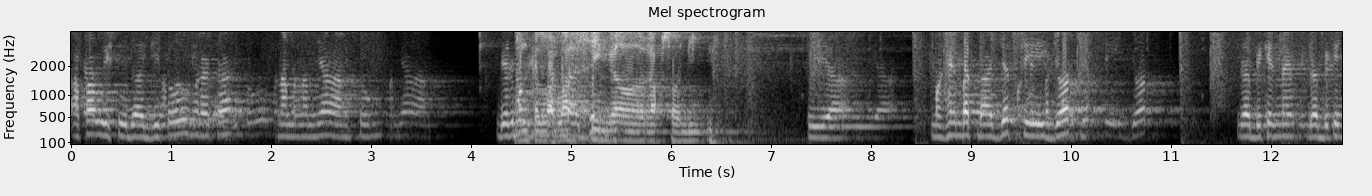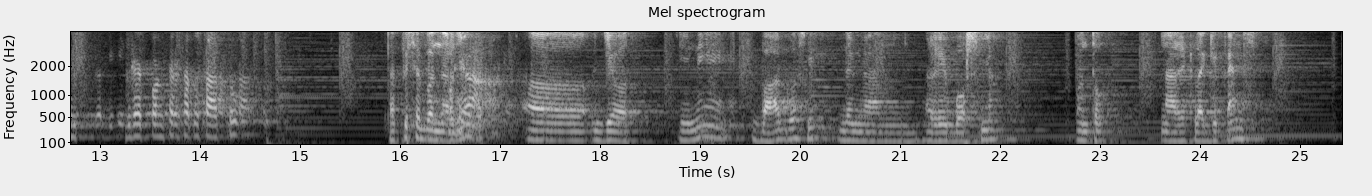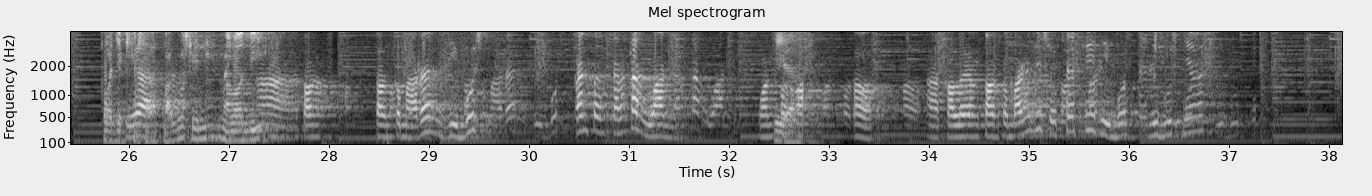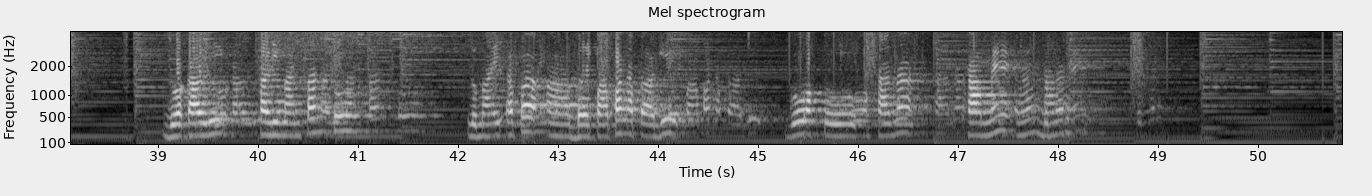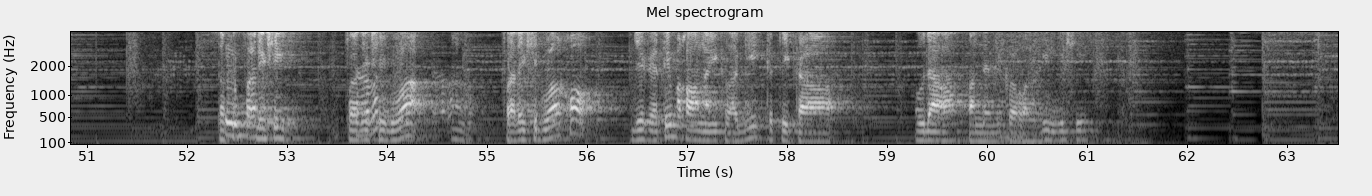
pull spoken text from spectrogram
apa wisuda gitu mereka enam enamnya langsung. Biar Dan keluarlah budget single Rhapsody. iya. Menghemat budget si Jot. udah bikin udah bikin grade konser satu-satu. Tapi sebenarnya eh, Jot ini bagus sih dengan rebosnya untuk narik lagi fans. Projectnya Iya. sangat bagus ini, melodi. nah tahun tahun kemarin Ribus kan tahun sekarang kan One One for Iya. All oh. nah, kalau yang tahun kemarin sih sukses sih Ribus Ribusnya dua kali Kalimantan tuh lumayan apa uh, balik papan apalagi gue waktu ke sana rame eh, bener Tapi prediksi prediksi gua eh, prediksi gua kok JKT bakal naik lagi ketika udah pandemi corona ini sih.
